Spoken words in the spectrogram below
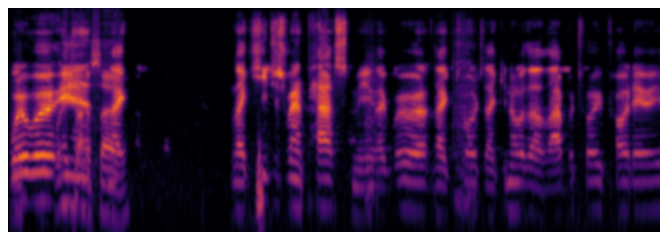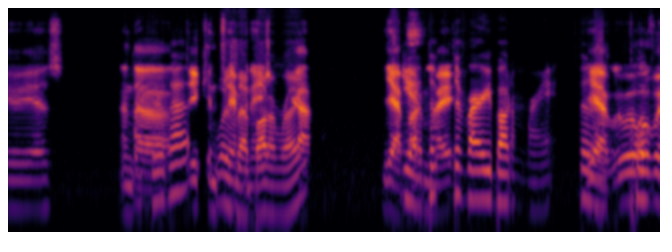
where were What are you trying in to say? like like he just ran past me. Like we were like towards like you know where the laboratory part area is, and the Under that? decontamination. What is that, bottom right? Yeah, yeah, Yeah, bottom the, right. the very bottom right. The yeah, we were over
